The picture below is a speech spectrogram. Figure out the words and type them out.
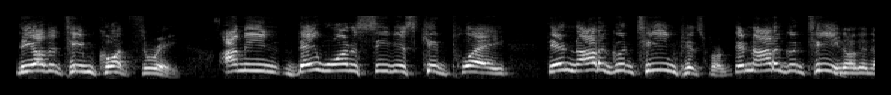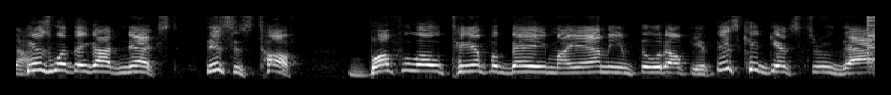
the other team caught three. I mean, they want to see this kid play. They're not a good team, Pittsburgh. They're not a good team. No, they're not. Here's what they got next. This is tough. Buffalo, Tampa Bay, Miami, and Philadelphia. If this kid gets through that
